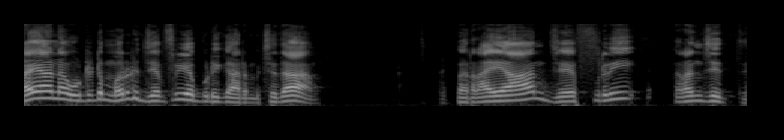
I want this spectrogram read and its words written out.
ரயானை விட்டுட்டு மறுபடியும் ஜெஃப்ரியை பிடிக்க ஆரம்பிச்சுதா? இப்போ ரயான் ஜெஃப்ரி ரஞ்சித்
